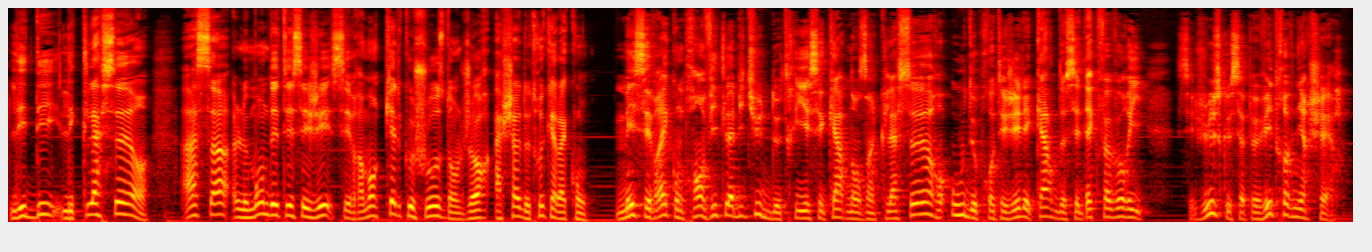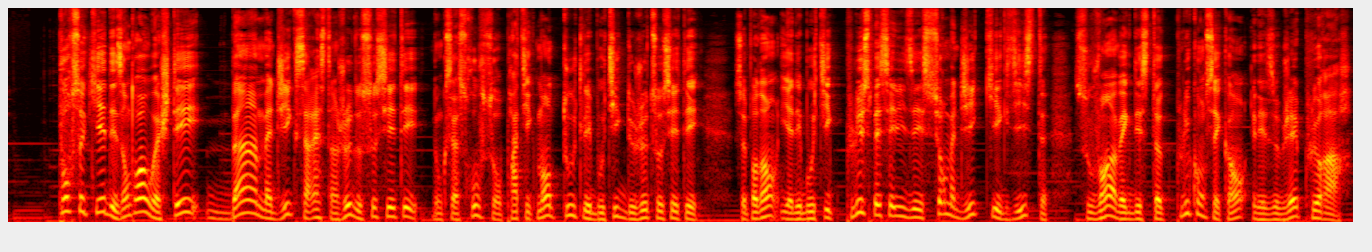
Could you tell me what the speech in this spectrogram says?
les dés, les classeurs. Ah ça, le monde des TCG, c'est vraiment quelque chose dans le genre achat de trucs à la con. Mais c'est vrai qu'on prend vite l'habitude de trier ses cartes dans un classeur ou de protéger les cartes de ses decks favoris. C'est juste que ça peut vite revenir cher. Pour ce qui est des endroits où acheter, ben Magic ça reste un jeu de société, donc ça se trouve sur pratiquement toutes les boutiques de jeux de société. Cependant, il y a des boutiques plus spécialisées sur Magic qui existent, souvent avec des stocks plus conséquents et des objets plus rares.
